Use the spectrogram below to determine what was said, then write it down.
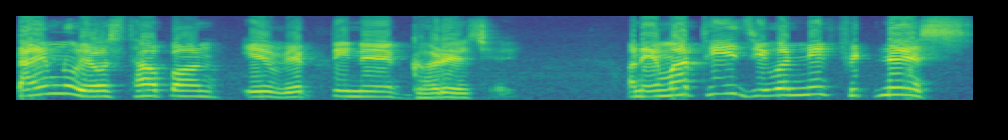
ટાઈમનું વ્યવસ્થાપન એ વ્યક્તિને ઘડે છે. અને એમાંથી જીવનની ફિટનેસ,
